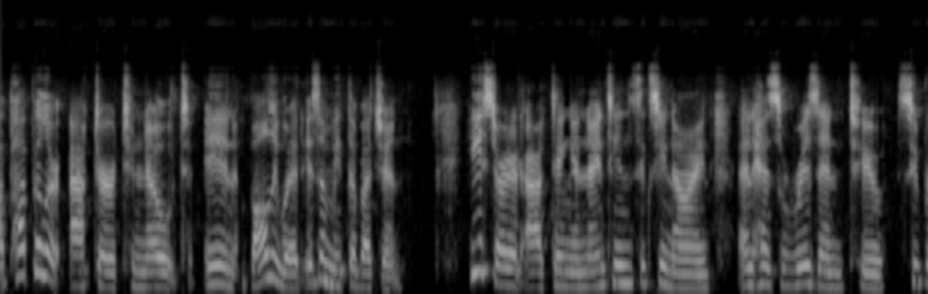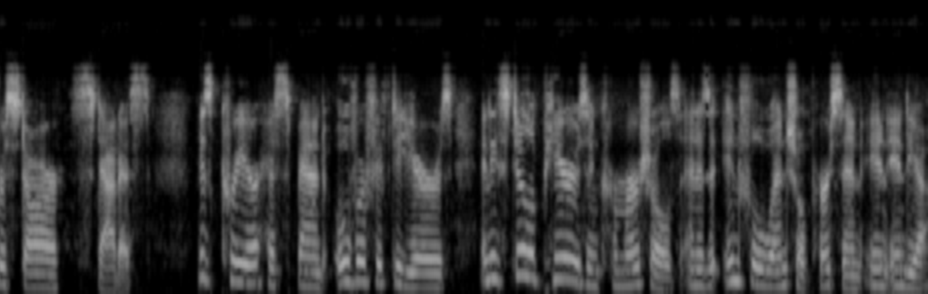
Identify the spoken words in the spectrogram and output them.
A popular actor to note in Bollywood is Amitabh Bachchan. He started acting in 1969 and has risen to superstar status. His career has spanned over 50 years and he still appears in commercials and is an influential person in India.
